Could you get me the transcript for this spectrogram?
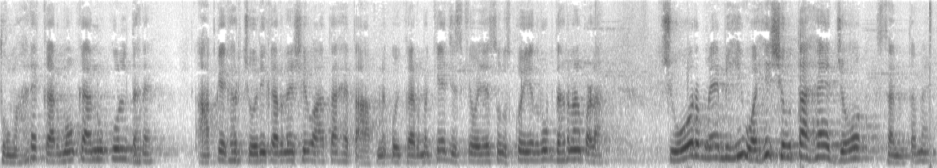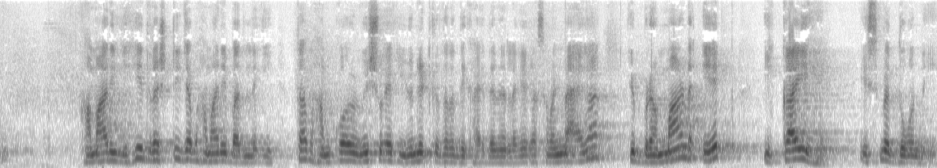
तुम्हारे कर्मों के अनुकूल धरे। आपके घर चोरी करने शिव आता है तो आपने कोई कर्म किया जिसकी वजह से उसको ये रूप धरना पड़ा। चोर में भी वही शिवता है जो संत में। हमारी यही दृष्टि जब हमारी बदलेगी, तब हमको विश्व एक यूनिट की तरह दिखाई देने लगेगा। समझ में आएगा कि ब्रह्मांड एक इकाई है, इसमें दो नहीं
